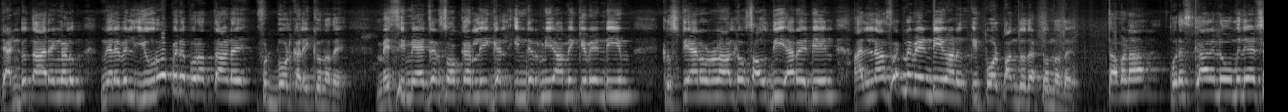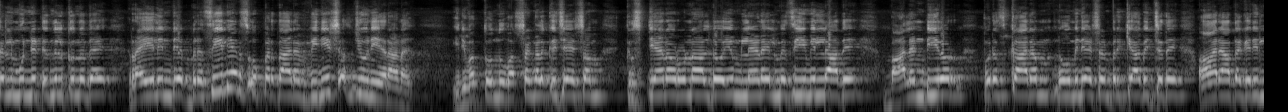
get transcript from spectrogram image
രണ്ടു താരങ്ങളും നിലവിൽ യൂറോപ്പിന് പുറത്താണ് ഫുട്ബോൾ കളിക്കുന്നത്. മെസ്സി മേജർ സോക്കർ ലീഗൽ ഇന്റർ മിയാമിക്ക് വേണ്ടിയും ക്രിസ്ത്യാനോ റൊണാൾഡോ സൗദി അറേബ്യയിൽ അല്ലാസറിന് വേണ്ടിയുമാണ് ഇപ്പോൾ പന്തു തട്ടുന്നത്. തവണ പുരസ്കാര നോമിനേഷനിൽ മുന്നിട്ട് നിൽക്കുന്നത് റയലിന്റെ ബ്രസീലിയൻ സൂപ്പർ താരം ജൂനിയർ ആണ്. ഇരുപത്തൊന്ന് വർഷങ്ങൾക്ക് ശേഷം ക്രിസ്ത്യാനോ റൊണാൾഡോയും ലയണൽ മെസ്സിയും ഇല്ലാതെ ബാലൻഡിയോർ പുരസ്കാരം നോമിനേഷൻ പ്രഖ്യാപിച്ചത് ആരാധകരിൽ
